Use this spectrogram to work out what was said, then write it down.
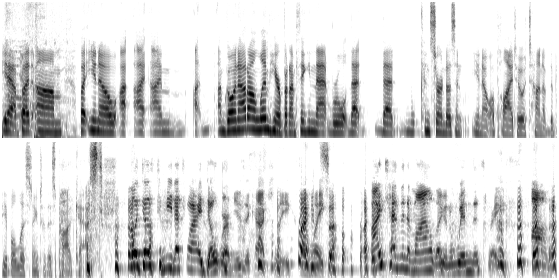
Yeah, but um, but you know, I, I I'm I'm going out on a limb here, but I'm thinking that rule that that concern doesn't you know apply to a ton of the people listening to this podcast. Well, it does to me. That's why I don't wear music, actually. I'm right. like, so right. my 10 minute miles are going to win this race. Um,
